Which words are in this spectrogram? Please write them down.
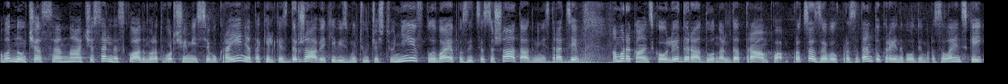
Водночас на чисельний склад миротворчої місії в Україні та кількість держав, які візьмуть участь у ній, впливає позиція США та адміністрації американського лідера Дональда Трампа. Про це заявив президент України Володимир Зеленський.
